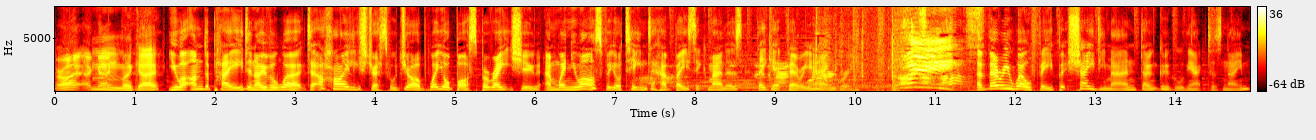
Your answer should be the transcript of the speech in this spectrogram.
All right, okay. Mm, okay. you are underpaid and overworked at a highly stressful job where your boss berates you, and when you ask for your team to have basic manners, they get very angry. A very wealthy but shady man, don't Google the actor's name,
